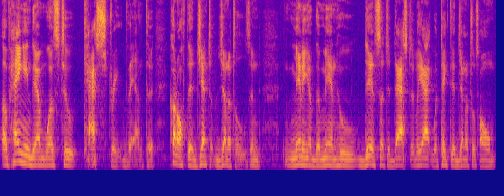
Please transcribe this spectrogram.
of hanging them was to castrate them, to cut off their genitals and many of the men who did such a dastardly act would take their genitals home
